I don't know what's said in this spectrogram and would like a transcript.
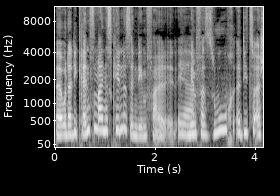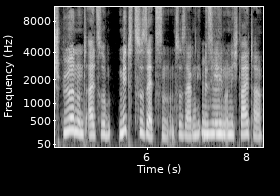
Äh, oder die Grenzen meines Kindes in dem Fall. Äh, ja. In dem Versuch, äh, die zu erspüren und also mitzusetzen und zu sagen, bis mhm. hierhin und nicht weiter.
